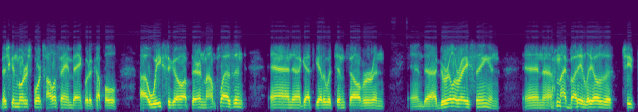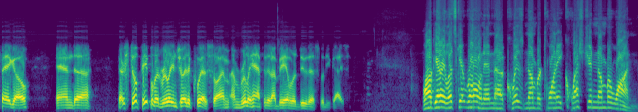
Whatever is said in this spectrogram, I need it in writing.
Michigan Motorsports Hall of Fame banquet a couple uh, weeks ago up there in Mount Pleasant, and uh, got together with Tim Felber and and uh, Gorilla Racing and and uh, my buddy Leo, the Chief Pago, and uh, there's still people that really enjoy the quiz. So I'm I'm really happy that I'll be able to do this with you guys. Well, Gary, let's get rolling in uh, quiz number 20, question number one.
